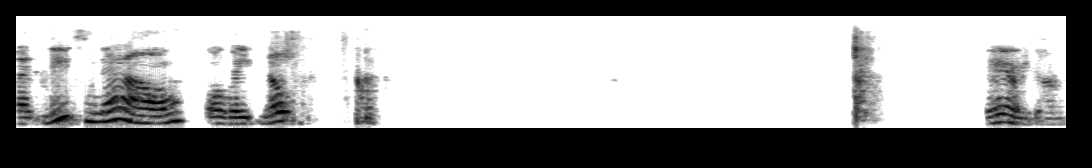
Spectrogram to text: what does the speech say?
At least now, oh wait, nope. There we go.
